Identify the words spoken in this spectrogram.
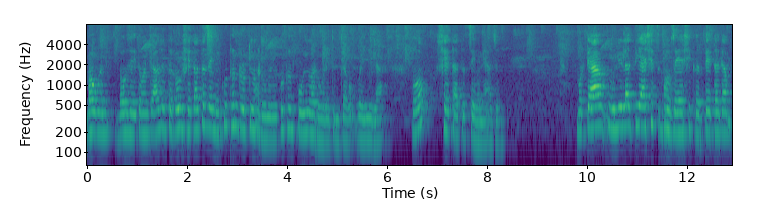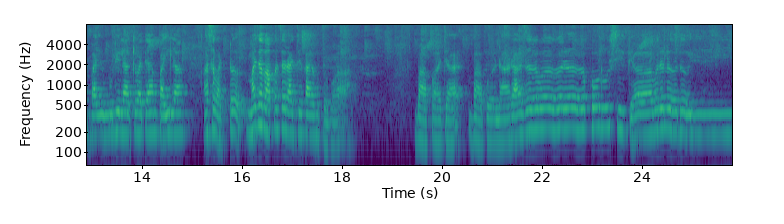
भाऊ म्हण भाऊ जायचं तर म्हणते अजून तर गहू शेतातच आहे मी कुठून रोटी वाढू म्हणे कुठून पोळी वाढू म्हणे तुमच्या बहिणीला तो शेतातच आहे म्हणे अजून. मग त्या मुलीला ती अशीच भाऊजाई अशी करते तर त्या बाई मुलीला किंवा त्या बाईला असं वाटतं माझ्या बापाचं राज्य काय होतं बा? बापाच्या बाप राजवर फोडू शिक्यावर लदई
